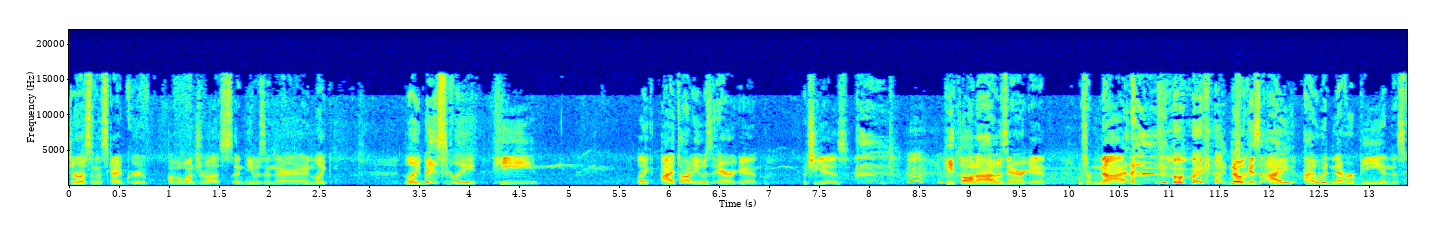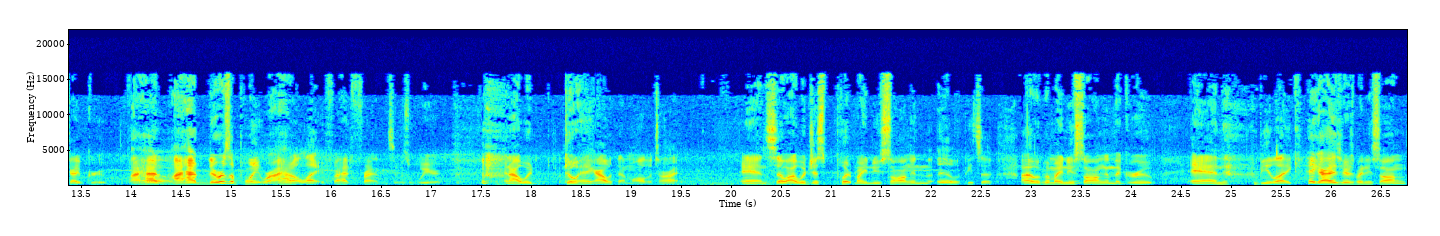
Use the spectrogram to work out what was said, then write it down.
threw us in a Skype group of a bunch of us, and he was in there, and like, like basically he, like I thought he was arrogant, which he is. he thought I was arrogant, which I'm not. oh my god. no, because I I would never be in the Skype group. I had Oh. I had there was a point where I had a life. I had friends. It was weird, and I would go hang out with them all the time. And so I would just put my new song in the ew pizza. I would put my new song in the group and be like, "Hey guys, here's my new song,"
